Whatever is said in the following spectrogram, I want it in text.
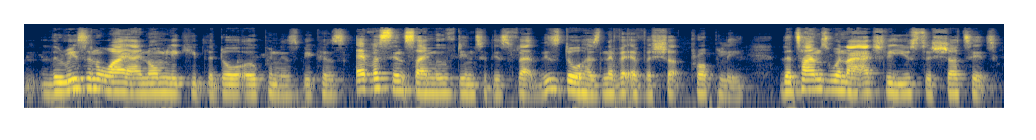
the reason why I normally keep the door open is because ever since I moved into this flat, this door has never ever shut properly. The times when I actually used to shut it,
